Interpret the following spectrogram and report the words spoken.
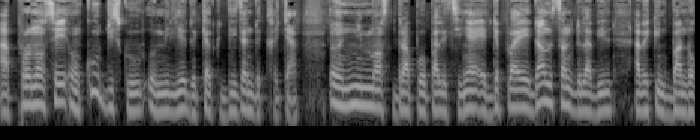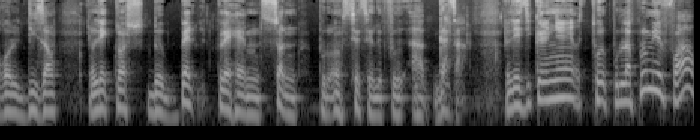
a prononcé un court discours au milieu de quelques dizaines de chrétiens. Un immense drapeau palestinien est déployé dans le centre de la ville avec une banderole disant les cloches de Bethléem sonnent pour un cessez-le-feu à Gaza. Les Ukrainiens, pour la première fois,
